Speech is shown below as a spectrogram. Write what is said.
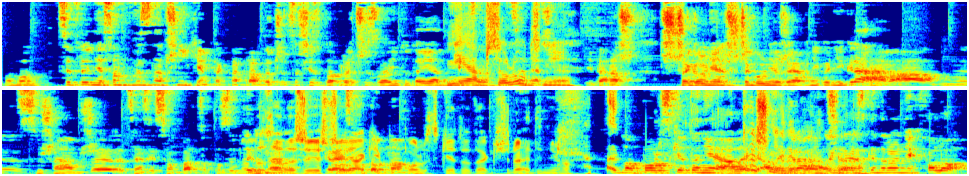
no bo cyfry nie są wyznacznikiem tak naprawdę, czy coś jest dobre, czy złe i tutaj ja nie, nie absolutnie. I ta nasz, szczególnie, szczególnie, że ja w niego nie grałem, a mm, słyszałem, że recenzje są bardzo pozytywne. No to zależy jeszcze jakie, podobna... bo polskie to tak średnio. No polskie to nie, ale, ale, gra, ale gra jest generalnie chwalona.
